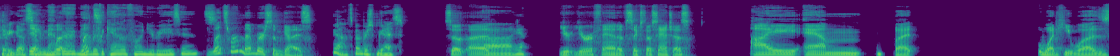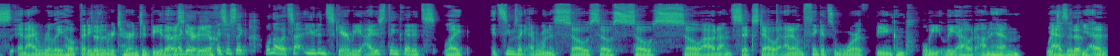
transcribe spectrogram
there you go. See, Yeah, remember, remember the California raisins? let's remember some guys. yeah, let's remember some guys. So uh, Uh, yeah, you're you're a fan of Sixto Sanchez. I am, but what he was, and I really hope that he Did can it- return to be Did that. Like, scare it- you? It's just like, well, no, it's not. You didn't scare me. I just think that it's like it seems like everyone is so, so, so, so out on Sixto, and I don't think it's worth being completely out on him. as of the- yet. and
